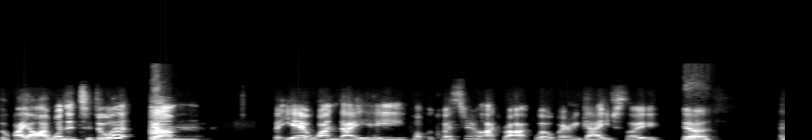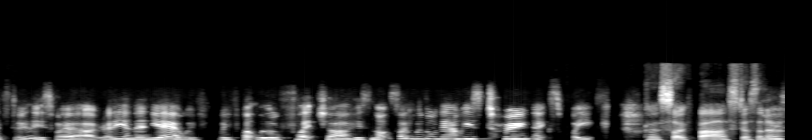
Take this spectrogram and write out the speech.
the way I wanted to do it. Yeah. Um, but yeah, one day he popped the question like, right, well, we're engaged, so yeah, let's do this. We're ready. And then yeah, we've we've got little Fletcher, who's not so little now. He's two next week. Goes so fast, doesn't it?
